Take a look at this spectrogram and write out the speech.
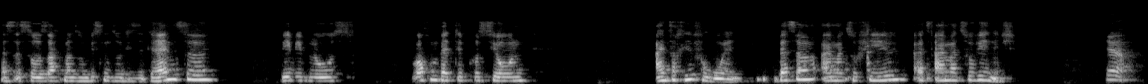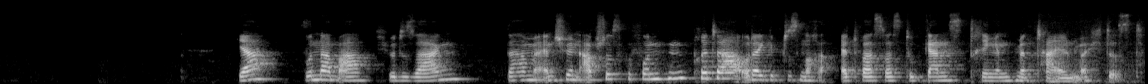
das ist so, sagt man so ein bisschen so diese Grenze, Babyblues, Wochenbettdepression, einfach Hilfe holen. Besser einmal zu viel als einmal zu wenig. Ja. Ja, wunderbar. Ich würde sagen, da haben wir einen schönen Abschluss gefunden, Britta. Oder gibt es noch etwas, was du ganz dringend mitteilen möchtest?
